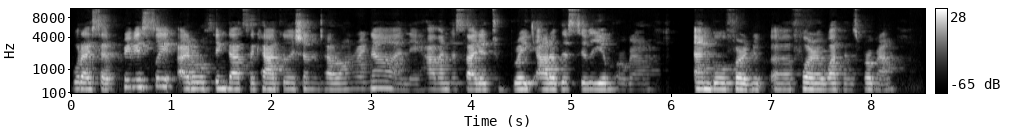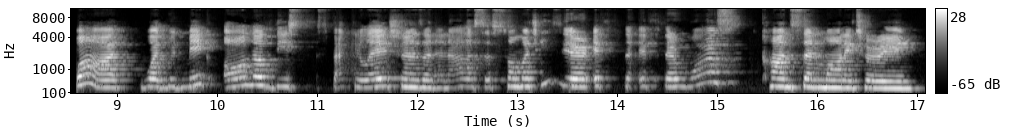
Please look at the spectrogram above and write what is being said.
what I said previously, I don't think that's a calculation in Tehran right now, and they haven't decided to break out of the civilian program and go for uh, for a weapons program. But what would make all of these speculations and analysis so much easier if the, if there was constant monitoring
